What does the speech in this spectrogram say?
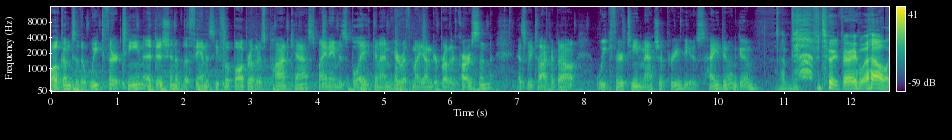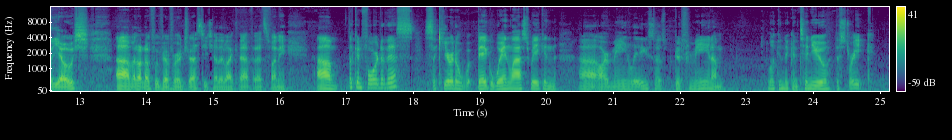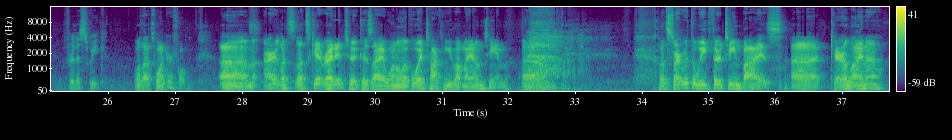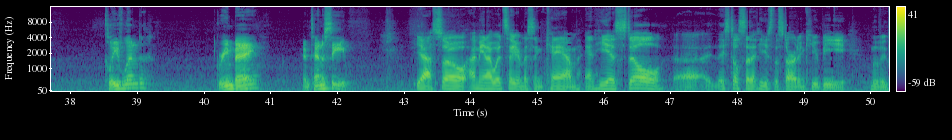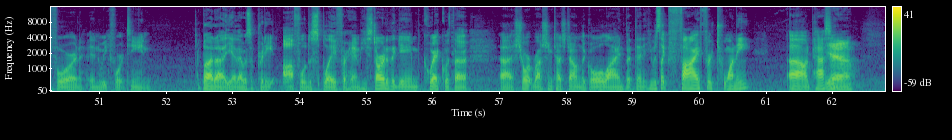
Welcome to the Week 13 edition of the Fantasy Football Brothers podcast. My name is Blake, and I'm here with my younger brother Carson as we talk about Week 13 matchup previews. How you doing, Goom? I'm, I'm doing very well, Yosh. Um, I don't know if we've ever addressed each other like that, but that's funny. Um, looking forward to this. Secured a w- big win last week in uh, our main league, so that's good for me, and I'm looking to continue the streak for this week. Well, that's wonderful. Um, all right, let's let's get right into it because I want to avoid talking about my own team. Um, let's start with the Week 13 byes. Uh, Carolina, Cleveland, Green Bay, and Tennessee. Yeah, so I mean, I would say you're missing Cam, and he is still. Uh, they still said that he's the starting QB moving forward in Week 14. But uh, yeah, that was a pretty awful display for him. He started the game quick with a uh, short rushing touchdown on the goal line, but then he was like five for 20 uh, on passing. Yeah,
